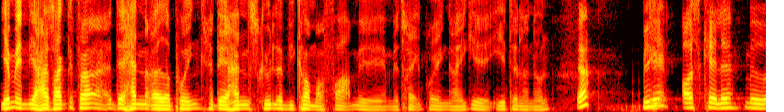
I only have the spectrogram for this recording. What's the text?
Jamen, jeg har sagt det før, at det, han redder point. Det er hans skyld, at vi kommer fra med, med tre point, og ikke et eller nul. Michael? Også kalde med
